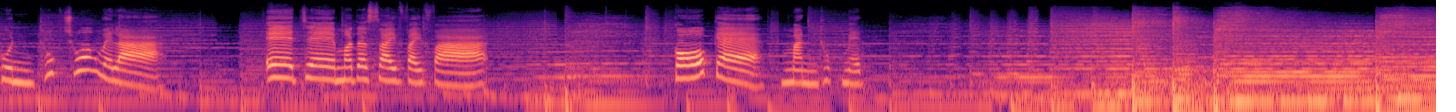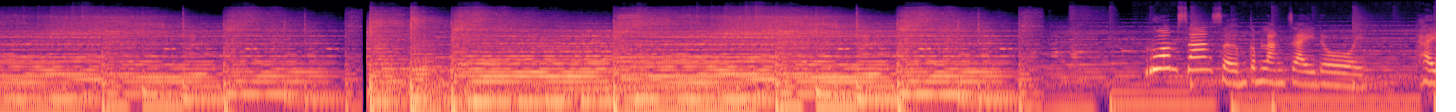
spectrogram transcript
คุณทุกช่วงเวลา AJ มอเตอร์ไซค์ไฟฟ้า โกแก่มันทุกเม็ด เสริมกำลังใจโดย ไทย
